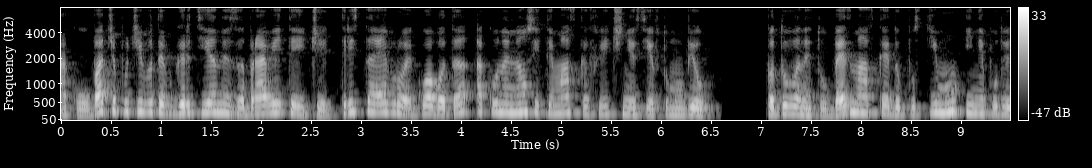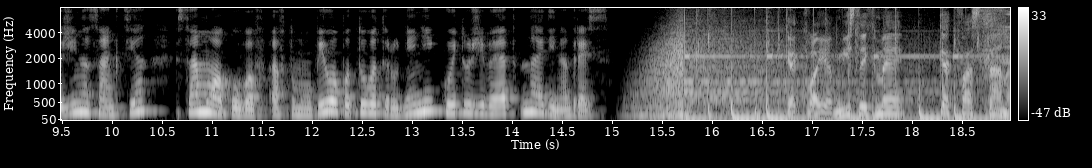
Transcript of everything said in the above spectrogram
Ако обаче почивате в Гърция, не забравяйте и, че 300 евро е глобата, ако не носите маска в личния си автомобил. Пътуването без маска е допустимо и не подлежи на санкция, само ако в автомобила пътуват роднини, които живеят на един адрес. Каква я мислехме, каква стана?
